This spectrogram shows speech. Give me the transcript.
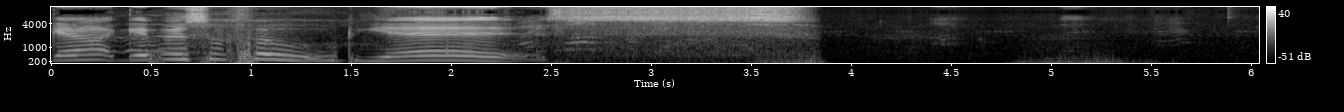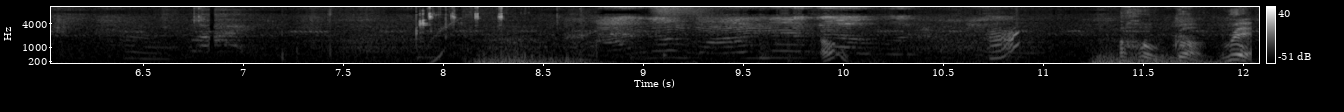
Yeah, give, give her some food. Yes. Oh, oh God, Rick.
